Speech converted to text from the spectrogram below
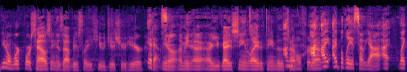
you know, workforce housing is obviously a huge issue here. It is. You know, I mean, uh, are you guys seeing light at the end of the Um, tunnel for that? I, I believe so. Yeah, I like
